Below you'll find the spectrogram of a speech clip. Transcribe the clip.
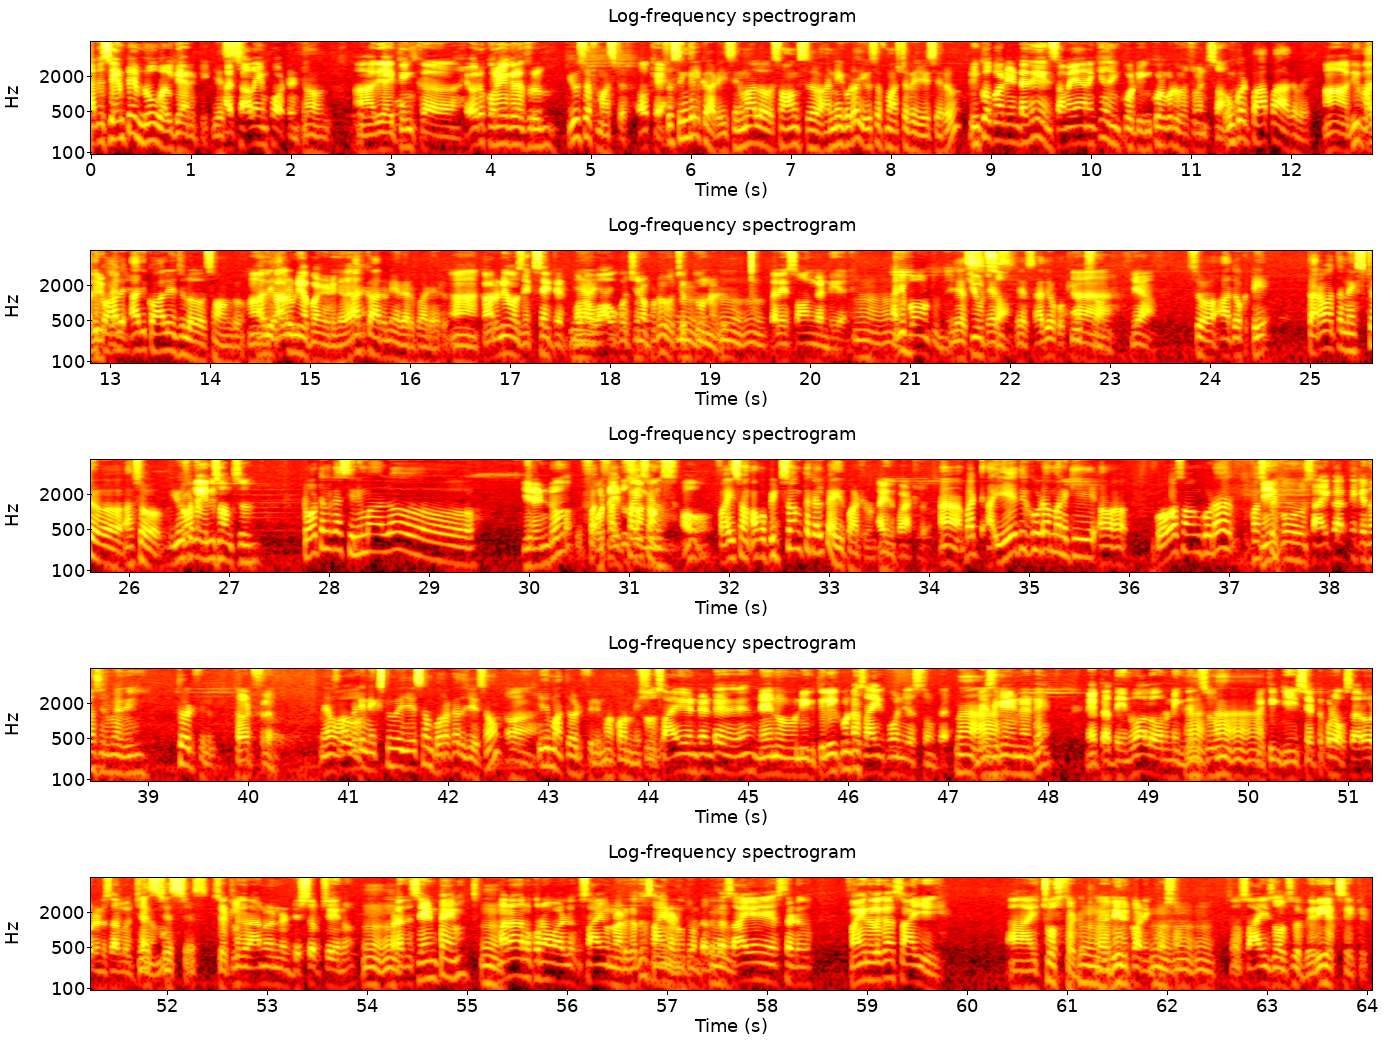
At the same time no vulgarity. అది చాలా ఇంపార్టెంట్ అవును. అది ఐ థింక్ ఎవరు choreographer? Yusuf master. Okay so single card ఈ సినిమాలో సాంగ్స్ అన్ని కూడా యూసఫ్ మాస్టర్ చేశారు. ఇంకో పాట ఏంటది? సమయానికి ఇంకోటి ఇంకోటి కూడా మంచి సాంగ్ ఇంకోటి పాప ఆగవే. అది అది కాలేజ్లో సాంగ్ అది కారుణ్య పాడాడు కదా? అది కారుణ్య గారు పాడారు. కారుణ్య వాజ్ ఎక్సైటెడ్. వావుకి వచ్చినప్పుడు చెప్తున్నాడు mm, mm. భలే సాంగ్ అండి అని. అది బాగుంటుంది. క్యూట్ సాంగ్ అది ఒక క్యూట్ సాంగ్ యా సో అదొకటి. తర్వాత నెక్స్ట్ సో యూసఫ్ టోటల్ ఎన్ని సాంగ్స్ టోటల్గా సినిమాలో ఈ రెండు Fi- ఒక టైటిల్ five సాంగ్ songs. ఓ. ఫైవ్ సాంగ్ ఒక బిట్ సాంగ్తో కలిపి ఐదు పాటలు ఐదు పాటలు. బట్ ఏది కూడా మనకి గోవా సాంగ్ కూడా ఫస్ట్ నీకు సాయి కార్తిక్ ఎన్నో సినిమా ఇది? థర్డ్ ఫిల్మ్ థర్డ్ ఫిలిం మేము ఆల్రెడీ నెక్స్ట్ మూవీ చేసాం బుర్రకథ చేసాం. ఇది మా థర్డ్ ఫిల్మ్ మా కాంబినేషన్ సాయి ఏంటంటే నేను నీకు తెలియకుండా సాయికి ఫోన్ చేస్తుంటా. బేసిక్ ఏంటంటే నేను పెద్ద ఇన్వాల్వ్ అవ్వను నీకు తెలుసు. ఐ థింక్ ఈ సెట్ కూడా ఒకసారి రెండు సార్లు వచ్చాను. ఎస్ సెటిల్ రాను నేను డిస్టర్బ్ చేయను. But at the same time మన అనుకున్న వాళ్ళు సాయి ఉన్నాడు కదా సాయిని అడుగుతుంటారు సాయి ఏం చేస్తాడు? ఫైనల్గా సాయి చూస్తాడు రీ రికార్డింగ్ కోసం. So Sai is also very excited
